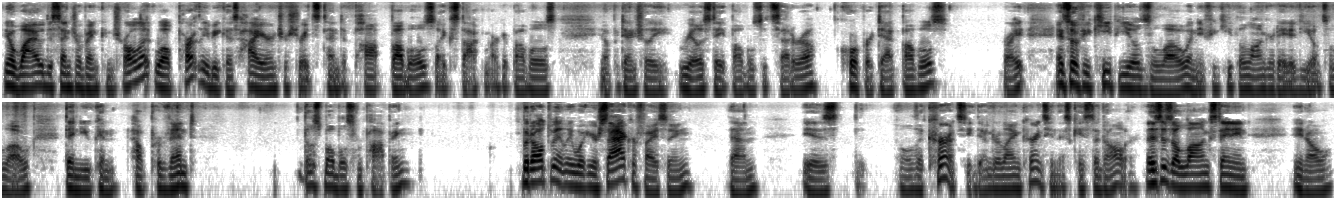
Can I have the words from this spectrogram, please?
You know, why would the central bank control it? Well, partly because higher interest rates tend to pop bubbles like stock market bubbles, you know, potentially real estate bubbles, etc., corporate debt bubbles, right? And so if you keep yields low and if you keep the longer dated yields low, then you can help prevent those bubbles from popping. But ultimately what you're sacrificing then is well, the currency, the underlying currency, in this case, the dollar. This is a long-standing, you know,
